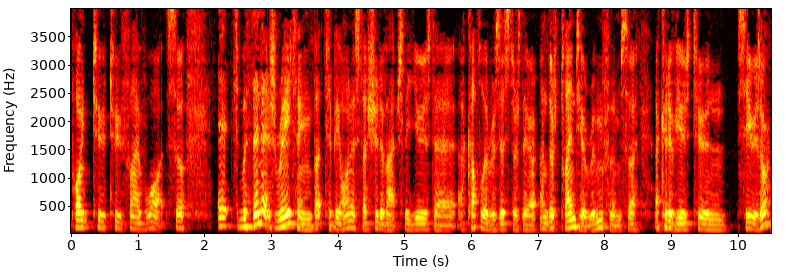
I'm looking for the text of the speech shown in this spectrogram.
0.225 watts. So it's within its rating, but to be honest, I should have actually used a, a, couple of resistors there, and there's plenty of room for them, so I, could have used two in series, or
